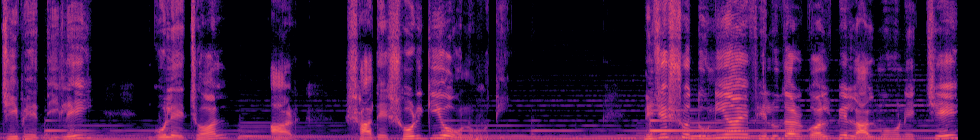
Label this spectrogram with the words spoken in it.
জিভে দিলেই গোলে জল আর স্বাদে স্বর্গীয় অনুভূতি। নিজস্ব দুনিয়ায় ফেলুদার গল্পে লালমোহনের চেয়ে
